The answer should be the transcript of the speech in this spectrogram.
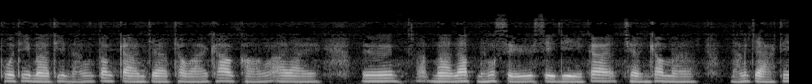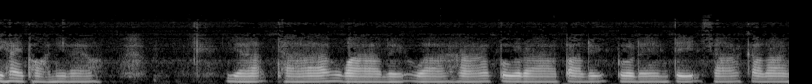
ผู้ที่มาที่หลังต้องการจะถวายข้าวของอะไร หรือมารับหนังสือซีดี ก็เชิญเข้ามาหลังจากที่ให้พรนี้แล้วยะถาวาริวาหาปุราปาริปุเรนติสากลัง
